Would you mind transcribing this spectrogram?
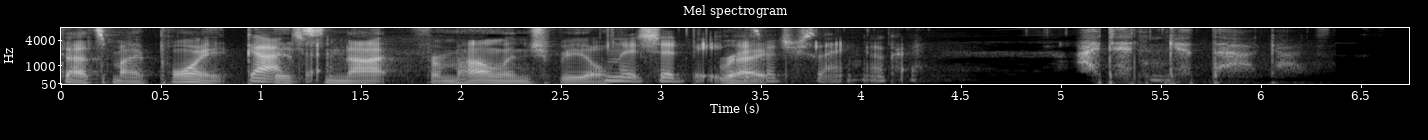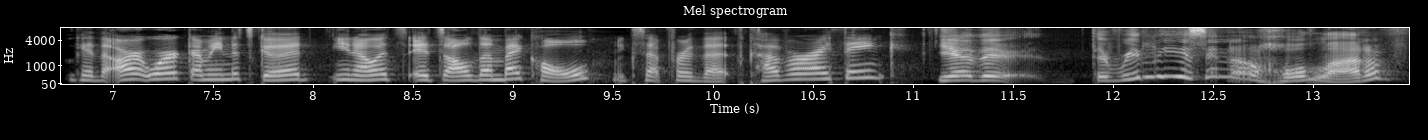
That's my point. Gotcha. It's not from Hollandspiele. It should be. Right. That's what you're saying. Okay. I didn't get that, guys. Okay, the artwork, I mean, it's good. You know, it's it's all done by Cole, except for the cover, I think. Yeah, there there really isn't a whole lot of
